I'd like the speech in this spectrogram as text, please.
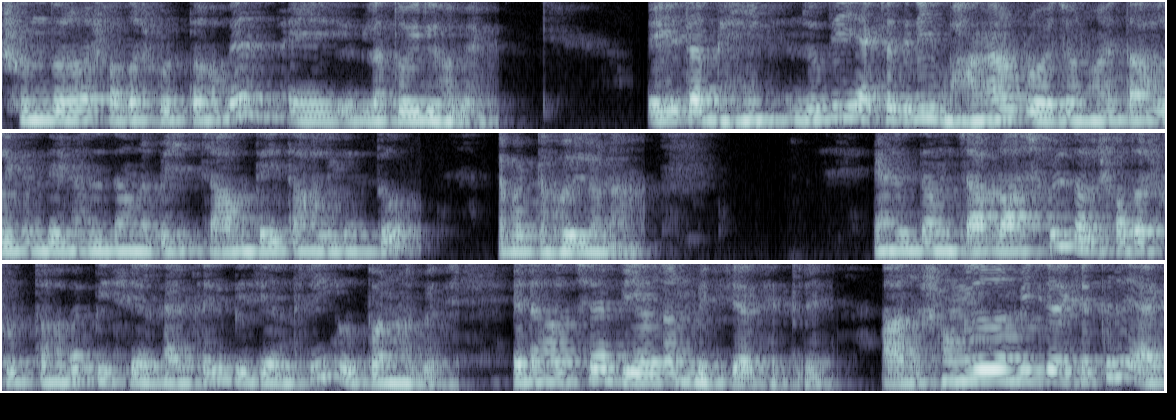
সুন্দরভাবে স্বতঃস্ফূর্ত হবে, এইগুলা তৈরি হবে। এইটা যদি একটা জিনিস ভাঙার প্রয়োজন হয়, তাহলে কিন্তু এখানে যদি আমরা বেশি চাপ দেই, তাহলে কিন্তু ব্যাপারটা হইল না। এখানে যদি আমরা চাপ হ্রাস করি, তাহলে স্বতঃস্ফূর্ত হবে পিসিএল ফাইভ থেকে পিসিএল থ্রি উৎপন্ন হবে। এটা হচ্ছে বিয়োজন বিক্রিয়ার ক্ষেত্রে। আর সংযোজন বিক্রিয়ার ক্ষেত্রে এক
